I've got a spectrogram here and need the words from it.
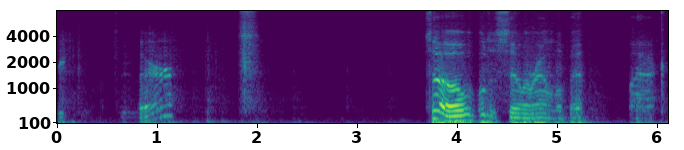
me. There. So we'll just sail around a little bit back.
